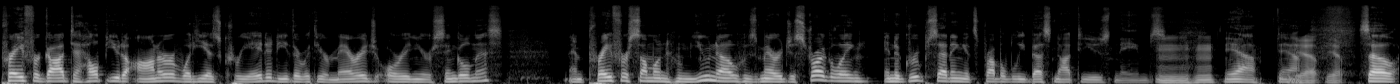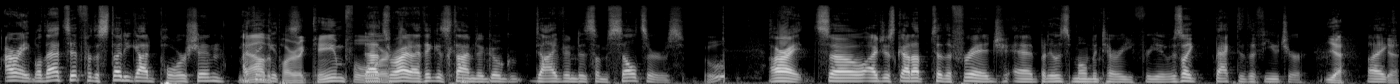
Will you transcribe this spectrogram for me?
Pray for God to help you to honor what He has created, either with your marriage or in your singleness. And pray for someone whom you know whose marriage is struggling. In a group setting, it's probably best not to use names. Mm-hmm. Yeah. Yeah. Yep. Yep. So, all right. Well, that's it for the study guide portion. I Now think the part I came for. that's right. I think it's time to go dive into some seltzers. Ooh. All right. So I just got up to the fridge, and, but it was momentary for you. It was like Back to the Future. Yeah. Like, yeah.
